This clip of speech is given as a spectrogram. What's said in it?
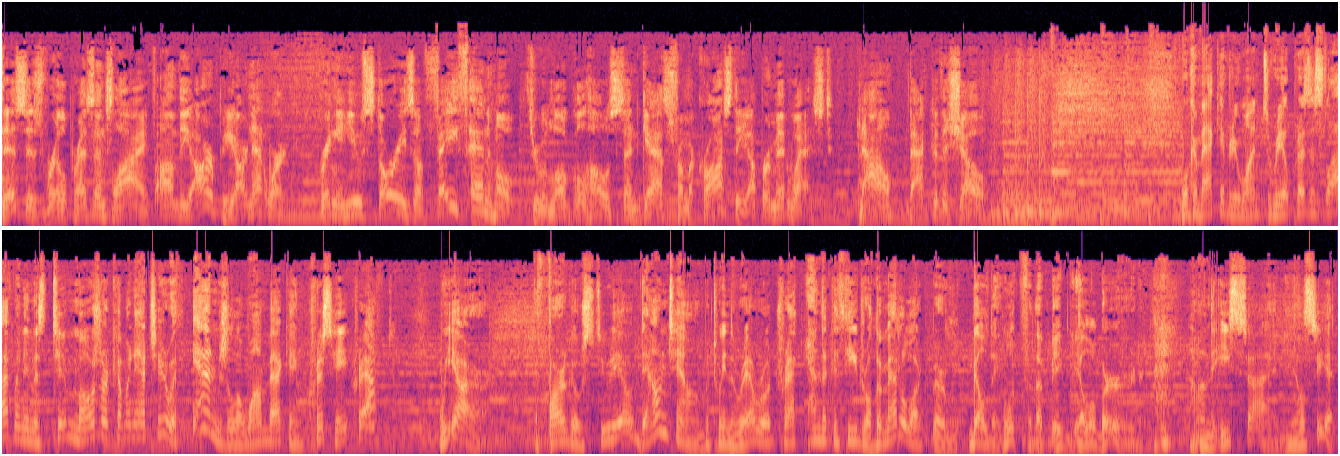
This is Real Presence Live on the RPR Network, bringing you stories of faith and hope through local hosts and guests from across the upper Midwest. Now, back to the show. Welcome back, everyone, to Real Presence Live. My name is Tim Moser, coming at you with Angela Wambach and Chris Haycraft. We are the Fargo Studio downtown between the railroad track and the cathedral, the Meadowlark building. Look for the big yellow bird on the east side. and You'll see it.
